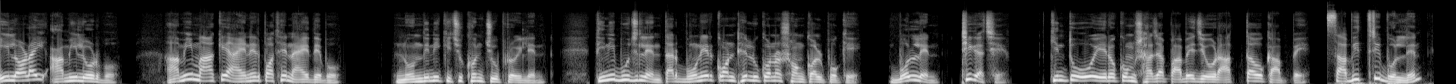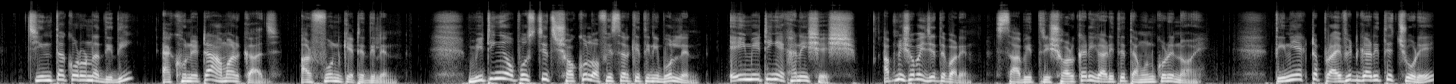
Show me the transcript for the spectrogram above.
এই লড়াই আমি লড়ব, আমি মাকে আইনের পথে ন্যায় দেব। নন্দিনী কিছুক্ষণ চুপ রইলেন। তিনি বুঝলেন তার বোনের কণ্ঠে লুকোনো সংকল্পকে। বললেন, ঠিক আছে, কিন্তু ও এরকম সাজা পাবে যে ওর আত্মাও কাঁপবে। সাবিত্রী বললেন, চিন্তা করো না, দিদি, এখন এটা আমার কাজ। আর ফোন কেটে দিলেন। মিটিংয়ে উপস্থিত সকল অফিসারকে তিনি বললেন, এই মিটিং এখানেই শেষ। আপনি সবাই যেতে পারেন। সাবিত্রী সরকারি গাড়িতে তেমন করে নয়। তিনি একটা প্রাইভেট গাড়িতে চড়ে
